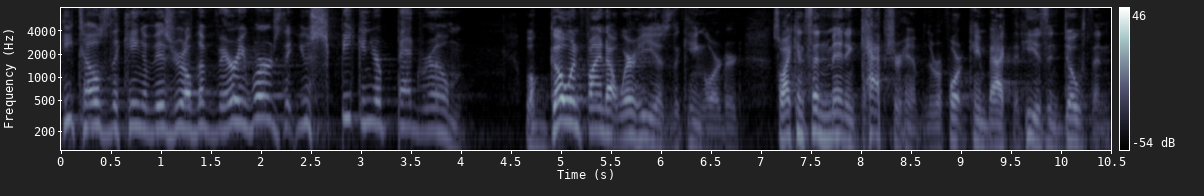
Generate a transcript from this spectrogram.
He tells the king of Israel the very words that you speak in your bedroom. Well, go and find out where he is, the king ordered, so I can send men and capture him. The report came back that he is in Dothan.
